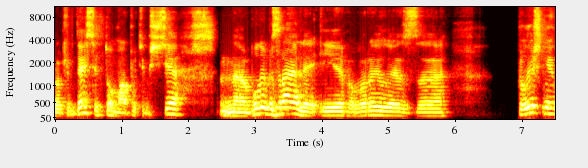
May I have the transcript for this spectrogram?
років 10 тому, а потім ще е, були в Ізраїлі і говорили з колишнім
